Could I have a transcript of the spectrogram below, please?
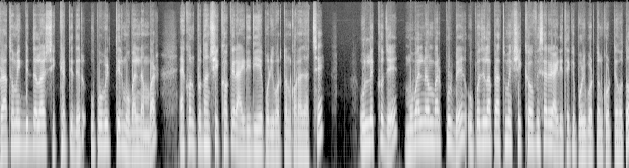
প্রাথমিক বিদ্যালয়ের শিক্ষার্থীদের উপবৃত্তির মোবাইল নাম্বার এখন প্রধান শিক্ষকের আইডি দিয়ে পরিবর্তন করা যাচ্ছে। উল্লেখ্য যে, মোবাইল নাম্বার পূর্বে উপজেলা প্রাথমিক শিক্ষা অফিসারের আইডি থেকে পরিবর্তন করতে হতো।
